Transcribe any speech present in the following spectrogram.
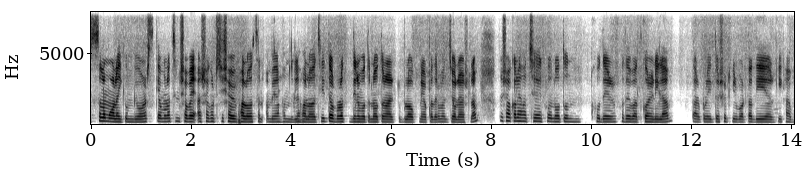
আসসালামু আলাইকুম ভিউয়ার্স, কেমন আছেন সবাই? আশা করছি সবাই ভালো আছেন। আমি আলহামদুলিল্লাহ ভালো আছি। তারপর দিনের মতো নতুন আরেকটি ব্লগ নিয়ে আপনাদের মাঝে চলে আসলাম। তো সকালে হচ্ছে নতুন খুদের, খুদে ভাত করে নিলাম। তারপরে তো শুটকির ভর্তা দিয়ে আর কি খাব।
